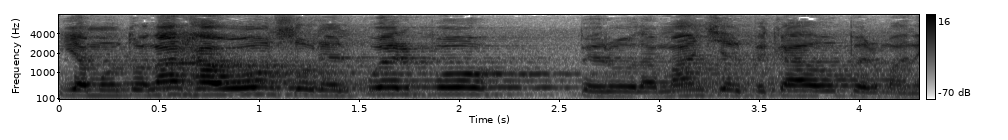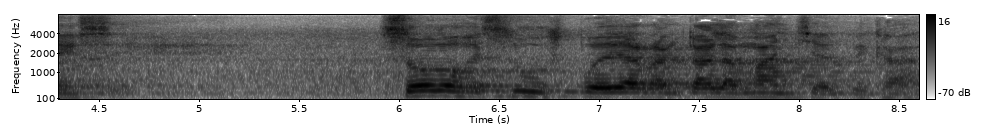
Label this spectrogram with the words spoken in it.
y amontonar jabón sobre el cuerpo, pero la mancha del pecado permanece. Solo Jesús puede arrancar la mancha del pecado.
